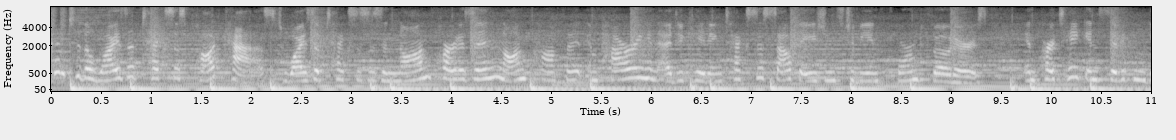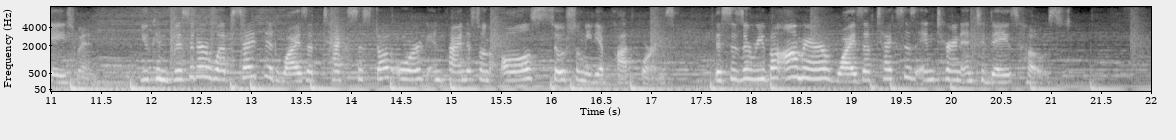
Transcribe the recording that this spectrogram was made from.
Welcome to the Wise Up Texas podcast. Wise Up Texas is a nonpartisan, nonprofit, empowering and educating Texas South Asians to be informed voters and partake in civic engagement. You can visit our website at wiseuptexas.org and find us on all social media platforms. This is Ariba Amer, Wise Up Texas intern and today's host.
